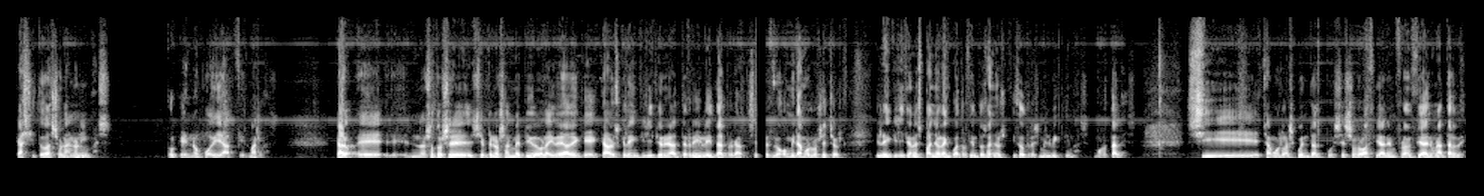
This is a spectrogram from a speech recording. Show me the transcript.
casi todas son anónimas, porque no podía firmarlas. Claro, eh, nosotros eh, siempre nos han metido la idea de que, claro, es que la Inquisición era terrible y tal, pero claro, pues luego miramos los hechos y la Inquisición española en 400 años hizo 3.000 víctimas mortales. Si echamos las cuentas, pues eso lo hacían en Francia en una tarde.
